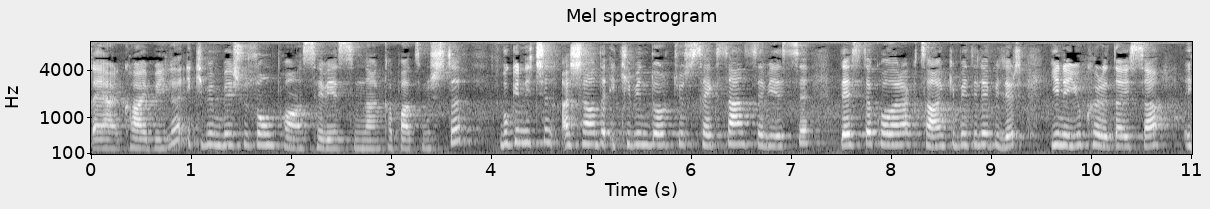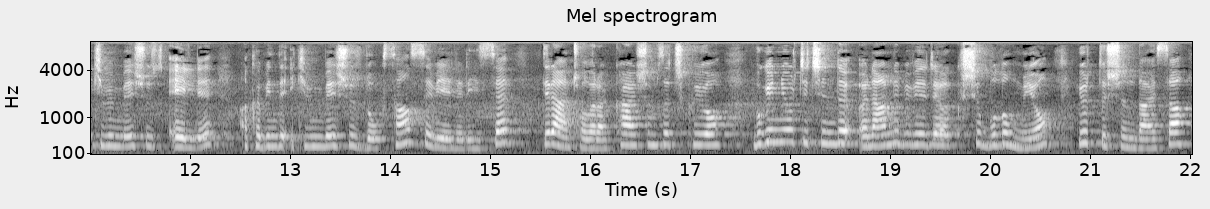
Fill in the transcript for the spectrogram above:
değer kaybıyla 2510 puan seviyesinden kapatmıştı. Bugün için aşağıda 2480 seviyesi destek olarak takip edilebilir. Yine yukarıda ise 2550, akabinde 2590 seviyeleri ise direnç olarak karşımıza çıkıyor. Bugün yurt içinde önemli bir veri akışı bulunmuyor. Yurt dışındaysa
